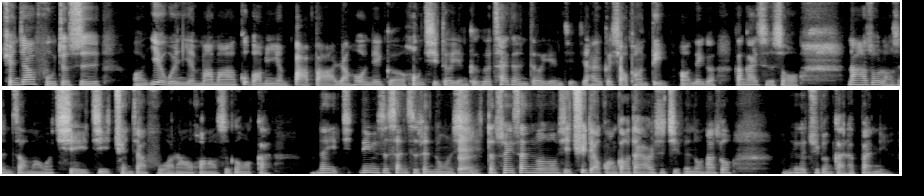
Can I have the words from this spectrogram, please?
全家福就是呃叶文演妈妈，顾宝明演爸爸，然后那个洪奇德演哥哥，蔡振德演姐姐，还有个小胖弟啊。那个刚开始的时候，那他说：老师，你知道吗？我写一集全家福啊，然后黄老师跟我改。”那一集因为是三十分钟的戏，但，所以三十分钟戏去掉广告，大概二十几分钟。他说我那个剧本改了半年，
